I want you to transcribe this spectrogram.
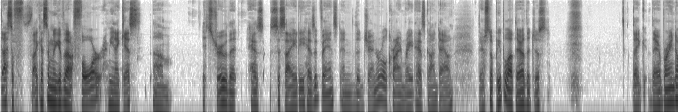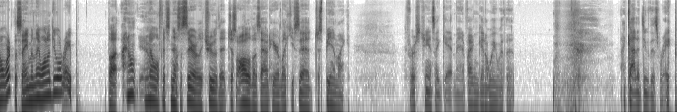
that's a. F- I guess I'm gonna give that a four. I mean, I guess um, it's true that as society has advanced and the general crime rate has gone down, there's still people out there that just like their brain don't work the same and they want to do a rape. But I don't Yeah. know if it's necessarily true that just all of us out here, like you said, just being like, first chance I get, man, if I can get away with it, I gotta do this rape.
